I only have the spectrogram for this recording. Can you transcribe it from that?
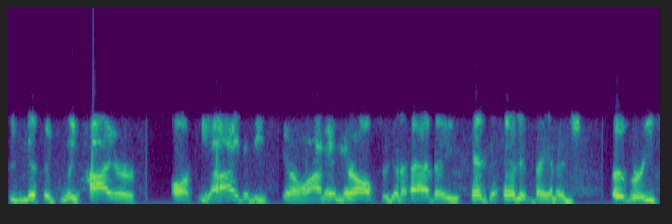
significantly higher RPI than East Carolina, and they're also going to have a head-to-head advantage over East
